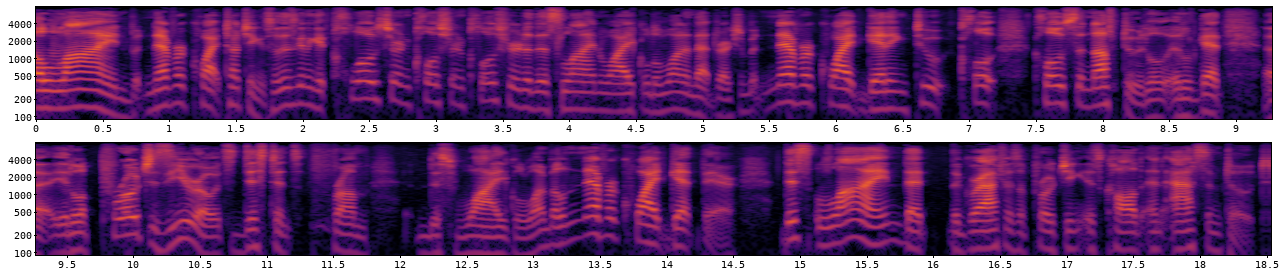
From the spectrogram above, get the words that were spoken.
a line but never quite touching it. So this is going to get closer and closer and closer to this line y equal to 1 in that direction, but never quite getting to clo close enough to it. It'll, it'll get uh, it'll approach 0 its distance from this y equal 1, but it'll never quite get there. This line that the graph is approaching is called an asymptote.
